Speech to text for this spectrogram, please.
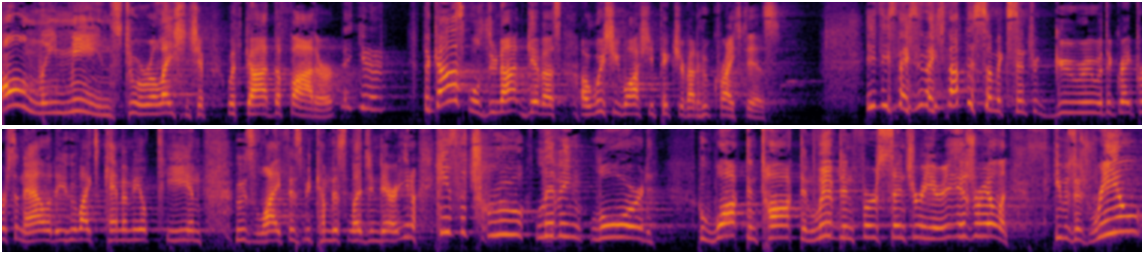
only means to a relationship with God the Father. You know, the Gospels do not give us a wishy washy picture about who Christ is. He's, he's, not this some eccentric guru with a great personality who likes chamomile tea and whose life has become this legendary. You know, he's the true living Lord who walked and talked and lived in first century Israel. And he was as real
